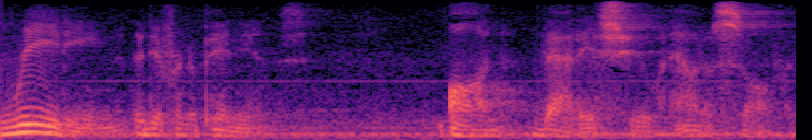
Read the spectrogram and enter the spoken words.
reading the different opinions on that issue and how to solve it.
